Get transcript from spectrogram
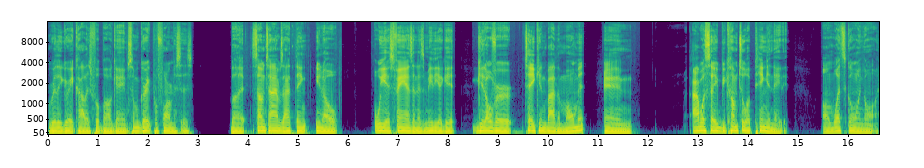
really great college football games, some great performances. But sometimes I think, you know, we as fans and as media get get overtaken by the moment and I would say become too opinionated on what's going on,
